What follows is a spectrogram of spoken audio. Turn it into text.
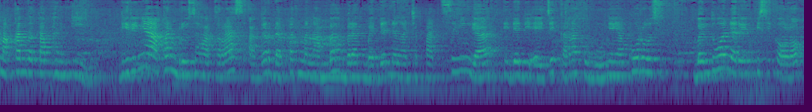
makan tetap henti. Dirinya akan berusaha keras agar dapat menambah berat badan dengan cepat sehingga tidak diejek karena tubuhnya yang kurus. Bantuan dari psikolog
